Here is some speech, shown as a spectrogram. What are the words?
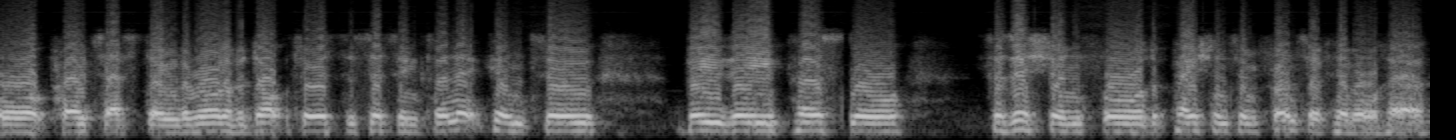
or protesting. The role of a doctor is to sit in clinic and to be the personal physician for the patient in front of him or her.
